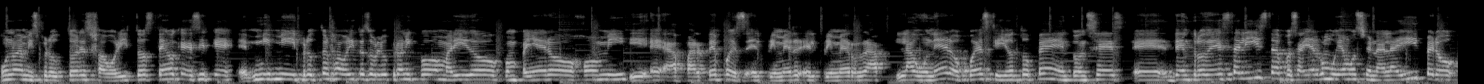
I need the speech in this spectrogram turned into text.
uno de mis productores favoritos. Tengo que decir que eh, mi, mi, productor favorito es W Crónico, marido, compañero, homie, y eh, aparte, pues el primer, el primer rap lagunero, pues, que yo topé. Entonces, eh, dentro de esta lista, pues hay algo muy emocional ahí, pero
